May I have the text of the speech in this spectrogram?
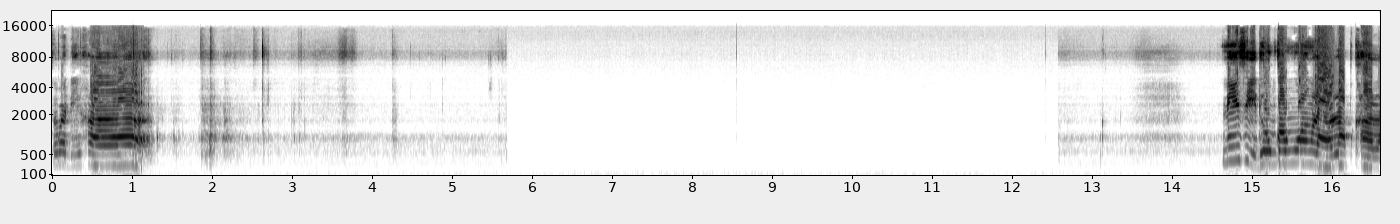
สวัสดีค่ะ นี่สี่ทุ่มก็ง่วงแล้วหลับคาไล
